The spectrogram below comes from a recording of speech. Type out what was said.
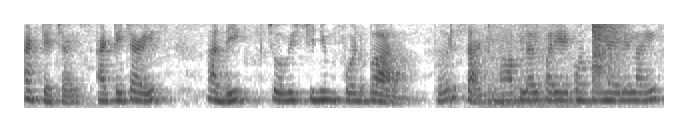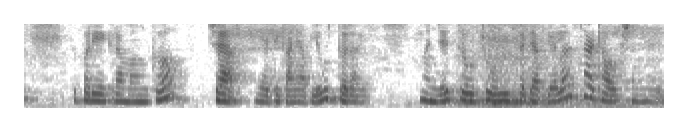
अठ्ठेचाळीस. अठ्ठेचाळीस अधिक चोवीसची निमपट बारा. तर साठ. मग आपल्याला पर्याय कोणता मिळालेला आहे? तर पर्याय क्रमांक चार. या ठिकाणी आपले उत्तर आहे. म्हणजे चौ चोवीससाठी आपल्याला साठ हा ऑप्शन मिळेल.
